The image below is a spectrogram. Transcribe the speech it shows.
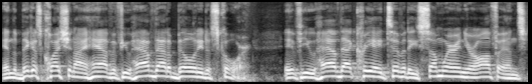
And the biggest question I have if you have that ability to score, if you have that creativity somewhere in your offense,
